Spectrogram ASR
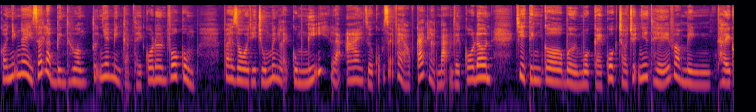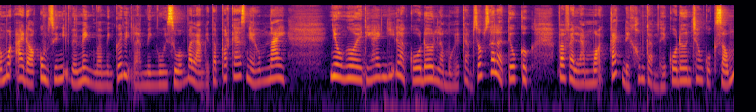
Có những ngày rất là bình thường, tự nhiên mình cảm thấy cô đơn vô cùng. Và rồi thì chúng mình lại cùng nghĩ là ai rồi cũng sẽ phải học cách làm bạn với cô đơn. Chỉ tình cờ bởi một cái cuộc trò chuyện như thế và mình thấy có một ai đó cùng suy nghĩ với mình và mình quyết định là mình ngồi xuống và làm cái tập podcast ngày hôm nay nhiều người thì hay nghĩ là cô đơn là một cái cảm xúc rất là tiêu cực và phải làm mọi cách để không cảm thấy cô đơn trong cuộc sống.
